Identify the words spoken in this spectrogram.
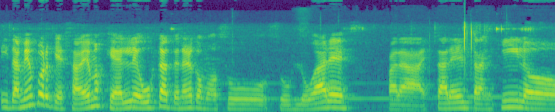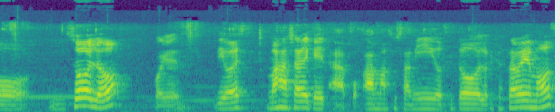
y también porque sabemos que a él le gusta tener como su- sus lugares para estar él tranquilo y solo, porque digo, es más allá de que a- ama a sus amigos y todo lo que ya sabemos,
